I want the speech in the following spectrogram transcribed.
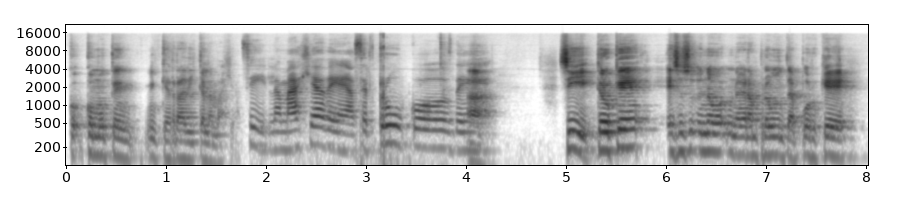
¿Cómo que en, qué radica la magia? Sí, la magia de hacer trucos, de... Ah. Sí, creo que eso es una, una gran pregunta, porque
